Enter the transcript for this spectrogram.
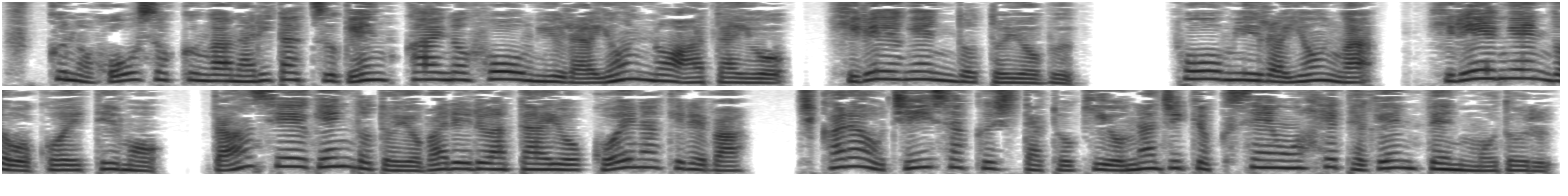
フックの法則が成り立つ限界のフォーミュラ4の値を比例限度と呼ぶ。フォーミュラ4が比例限度を超えても男性限度と呼ばれる値を超えなければ力を小さくした時同じ曲線を経て原点戻る。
